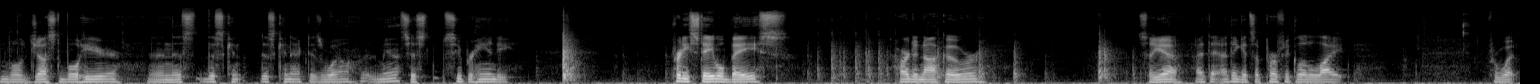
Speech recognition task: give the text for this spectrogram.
little adjustable here and then this this can disconnect as well. I mean that's just super handy. Pretty stable base hard to knock over. So yeah I, th I think it's a perfect little light for what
